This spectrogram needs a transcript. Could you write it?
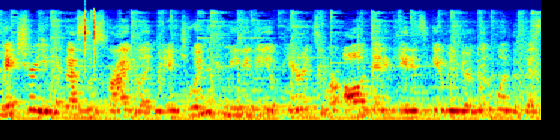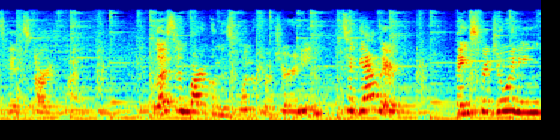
make sure you hit that subscribe button and join the community of parents who are all dedicated to giving their little one the best head start in life. Let's embark on this wonderful journey together. Thanks for joining.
